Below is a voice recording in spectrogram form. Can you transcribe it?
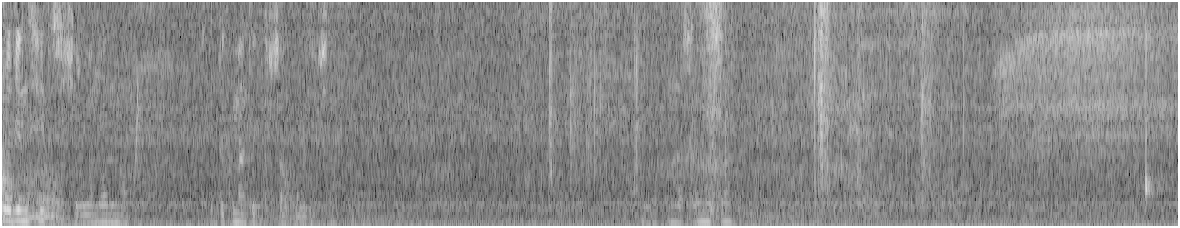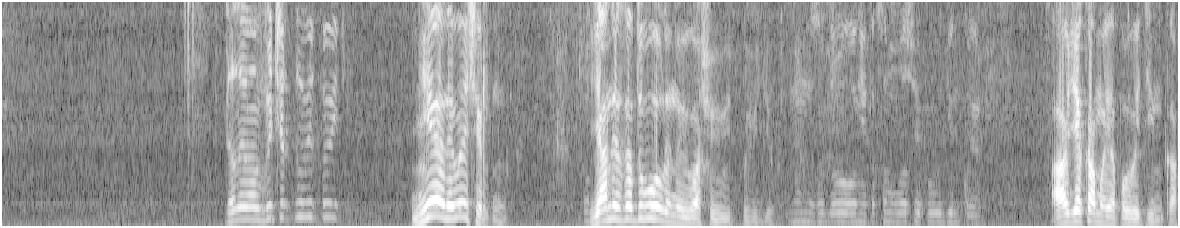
Вроді не світиться, червоного нема. Документи відкричав, вроді все. Наша, наша. Дали вам вичерпну відповідь? Ні, не вичерпну. Я не задоволений вашою відповіддю. Ми не задоволені так само вашою поведінкою. А яка моя поведінка?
